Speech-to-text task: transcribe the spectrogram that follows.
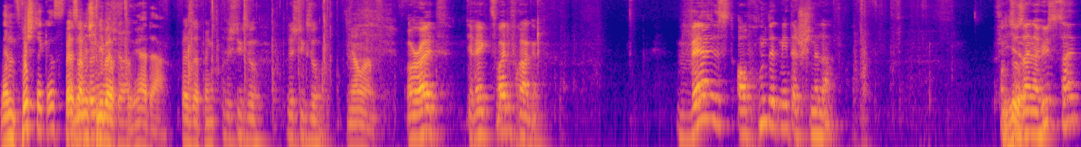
wenn es wichtig ist, dann Besser bin ich lieber pünktlich, ja. früher da. Besser Pink. Richtig so. Richtig so. Ja, Mann. Alright, direkt zweite Frage. Wer ist auf 100 Meter schneller? Und Vier. zu seiner Höchstzeit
